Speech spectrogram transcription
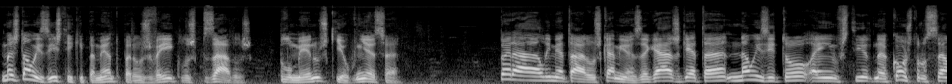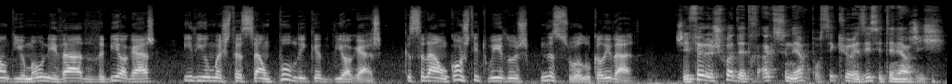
mas não existe equipamento para os veículos pesados, pelo menos que eu conheça. Para alimentar os caminhões a gás, Gaetan não hesitou em investir na construção de uma unidade de biogás e de uma estação pública de biogás, que serão constituídos na sua localidade. J'ai fait le choix d'être actionnaire pour sécuriser cette énergie.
